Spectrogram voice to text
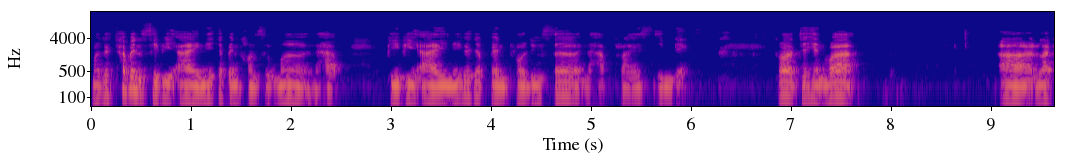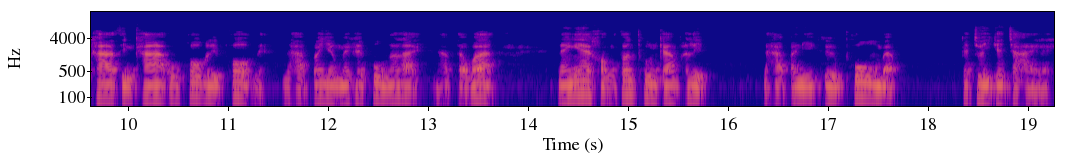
มันก็ถ้าเป็น CPI นี่จะเป็น consumer นะครับ PPI นี่ก็จะเป็น producer นะครับ price index ก็จะเห็นว่าอ่า ราคาสินค้าอุปโภคบริโภคเนี่ยนะครับก็ยังไม่ค่อยพุ่งเท่าไหร่นะครับ แต่ว่าในแง่ของต้นทุนการผลิตนะครับ อันนี้คือพุ่งแบบกระจุยกระจายเลย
